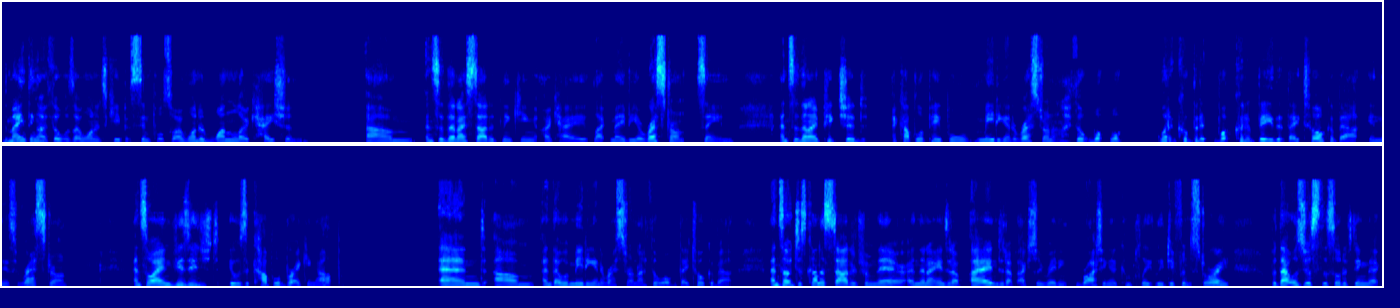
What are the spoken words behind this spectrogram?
the main thing i thought was i wanted to keep it simple so i wanted one location. Um and so then i started thinking okay like maybe a restaurant scene. And so then i pictured a couple of people meeting at a restaurant and i thought what what what it could what could it be that they talk about in this restaurant? And so i envisaged it was a couple breaking up and um and they were meeting in a restaurant i thought what would they talk about and so it just kind of started from there and then i ended up i ended up actually reading writing a completely different story but that was just the sort of thing that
